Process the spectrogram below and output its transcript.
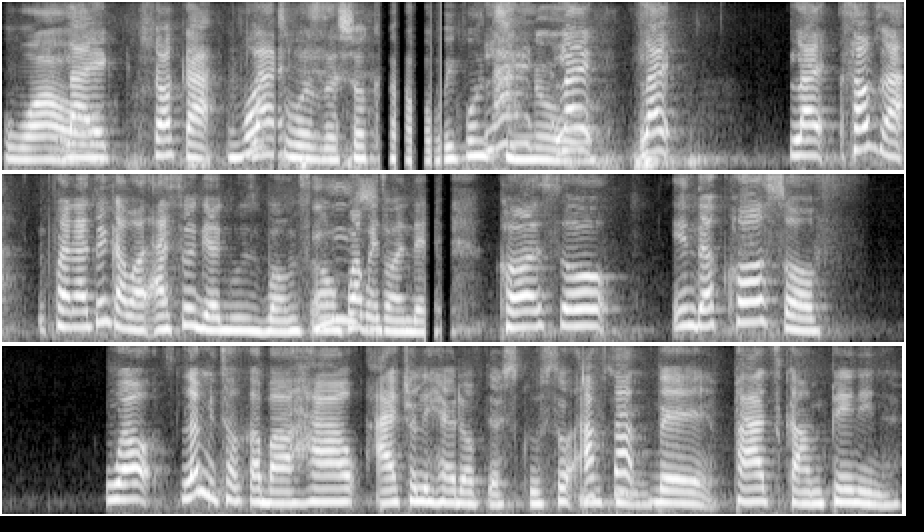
Wow. Like, shocker. what like, was the shocker? We want like, to know. like, like, like, sometimes when I think about it, I still get goosebumps on what went on there. Cause so in the course of, well, let me talk about how I actually heard of the school. So after the PADS campaign in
